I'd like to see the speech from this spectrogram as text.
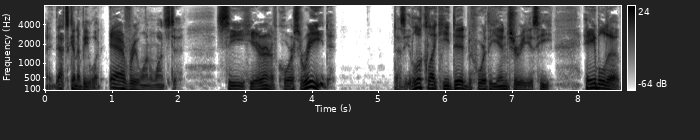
That's going to be what everyone wants to see, hear, and of course read. Does he look like he did before the injury? Is he able to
